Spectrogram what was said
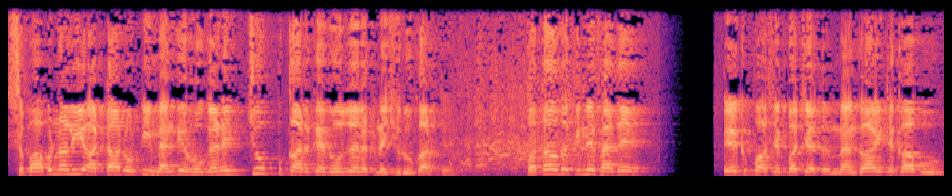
ਸਬਬ ਨਾਲ ਹੀ ਆਟਾ ਰੋਟੀ ਮਹਿੰਗੇ ਹੋ ਗਏ ਨੇ, ਚੁੱਪ ਕਰਕੇ ਰੋਜ਼ੇ ਰੱਖਣੇ ਸ਼ੁਰੂ ਕਰ ਦਿਓ ਪਤਾ ਉਹਦੇ ਕਿੰਨੇ ਫਾਇਦੇ? ਇੱਕ ਪਾਸੇ ਬਚਤ ਮਹਿੰਗਾਈ ਤੇ ਕਾਬੂ,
